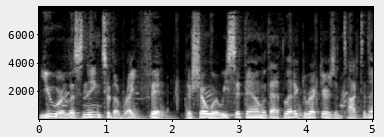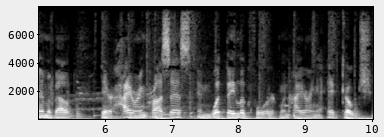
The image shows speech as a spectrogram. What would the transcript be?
You are listening to The Right Fit, the show where we sit down with athletic directors and talk to them about their hiring process and what they look for when hiring a head coach.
